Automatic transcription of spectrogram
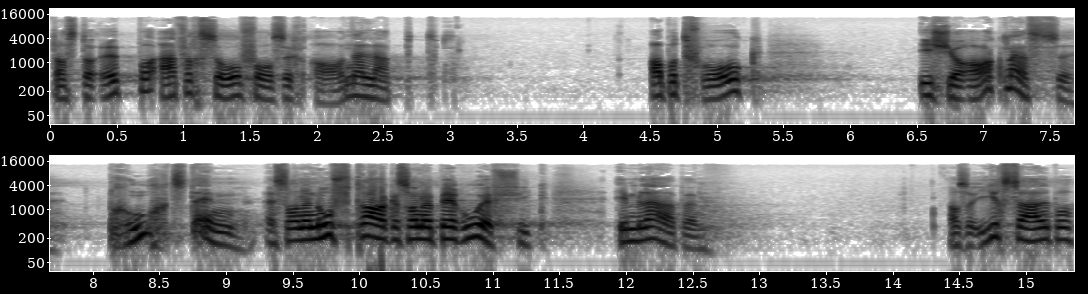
dass da jemand einfach so vor sich anlebt. Aber die Frage ist ja angemessen. Braucht es denn so einen Auftrag, so eine Berufung? im Leben? Also ich selber,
